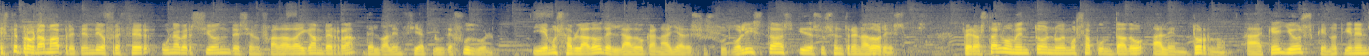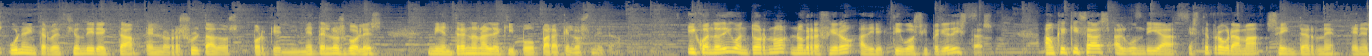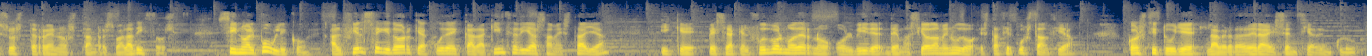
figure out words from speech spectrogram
Este programa pretende ofrecer una versión desenfadada y gamberra del Valencia Club de Fútbol, y hemos hablado del lado canalla de sus futbolistas y de sus entrenadores. Pero hasta el momento no hemos apuntado al entorno, a aquellos que no tienen una intervención directa en los resultados porque ni meten los goles ni entrenan al equipo para que los meta. Y cuando digo entorno no me refiero a directivos y periodistas, aunque quizás algún día este programa se interne en esos terrenos tan resbaladizos, sino al público, al fiel seguidor que acude cada 15 días a Mestalla y que, pese a que el fútbol moderno olvide demasiado a menudo esta circunstancia, constituye la verdadera esencia de un club.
